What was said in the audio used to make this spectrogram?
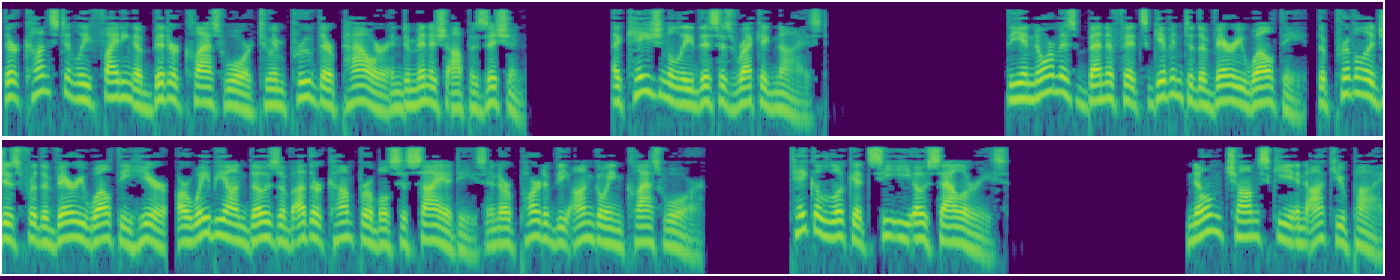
they're constantly fighting a bitter class war to improve their power and diminish opposition. Occasionally this is recognized. The enormous benefits given to the very wealthy, the privileges for the very wealthy here, are way beyond those of other comparable societies and are part of the ongoing class war. Take a look at CEO salaries. Noam Chomsky in Occupy,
